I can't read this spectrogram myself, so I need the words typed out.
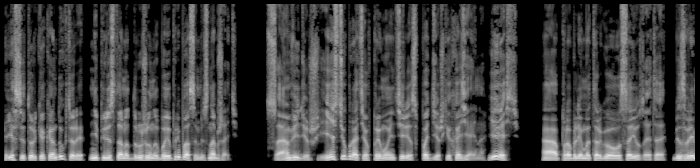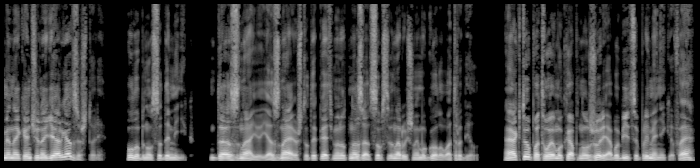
если только кондукторы не перестанут дружину боеприпасами снабжать. Сам видишь, есть у братьев прямой интерес в поддержке хозяина. Есть. А проблемы торгового союза — это безвременная кончина Георгадзе, что ли? Улыбнулся Доминик. Да знаю, я знаю, что ты пять минут назад собственноручно ему голову отрубил. А кто, по-твоему, капнул Жоре об убийце племянников, а?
